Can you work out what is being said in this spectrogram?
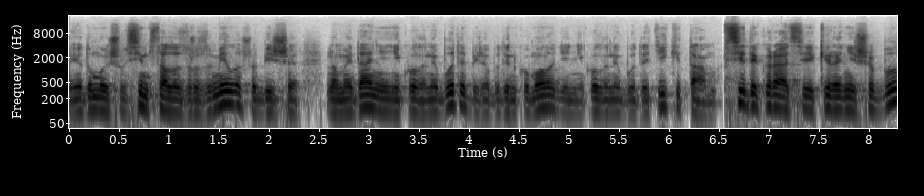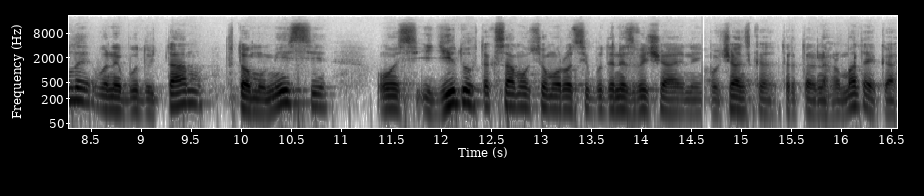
Я думаю, що всім стало зрозуміло, що більше на Майдані ніколи не буде, біля будинку молоді ніколи не буде, тільки там. Всі декорації, які раніше були, вони будуть там, в тому місці. Ось і діду так само в цьому році буде незвичайний. Повчанська територіальна громада, яка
